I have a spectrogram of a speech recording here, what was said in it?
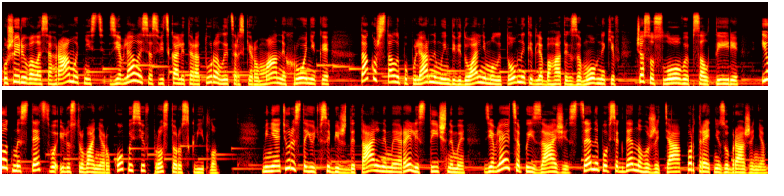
Поширювалася грамотність, з'являлася світська література, лицарські романи, хроніки. Також стали популярними індивідуальні молитовники для багатих замовників, часослови, псалтирі. І от мистецтво ілюстрування рукописів просто розквітло. Мініатюри стають все більш детальними, реалістичними, з'являються пейзажі, сцени повсякденного життя, портретні зображення.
